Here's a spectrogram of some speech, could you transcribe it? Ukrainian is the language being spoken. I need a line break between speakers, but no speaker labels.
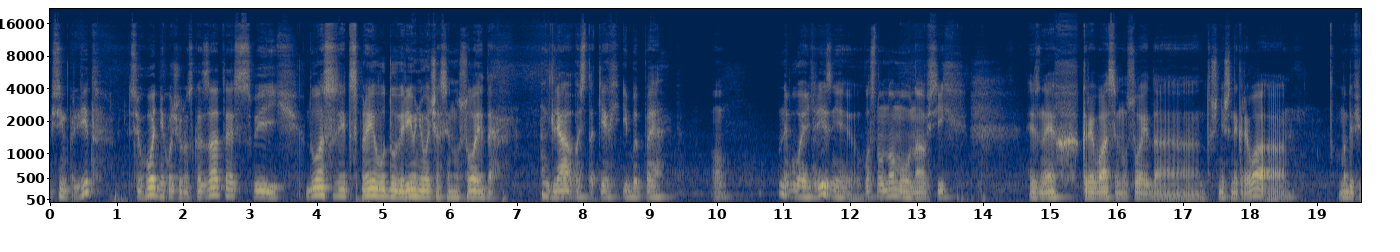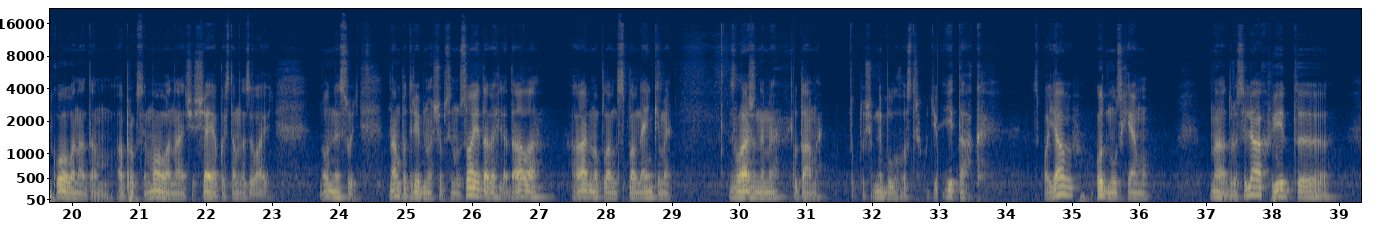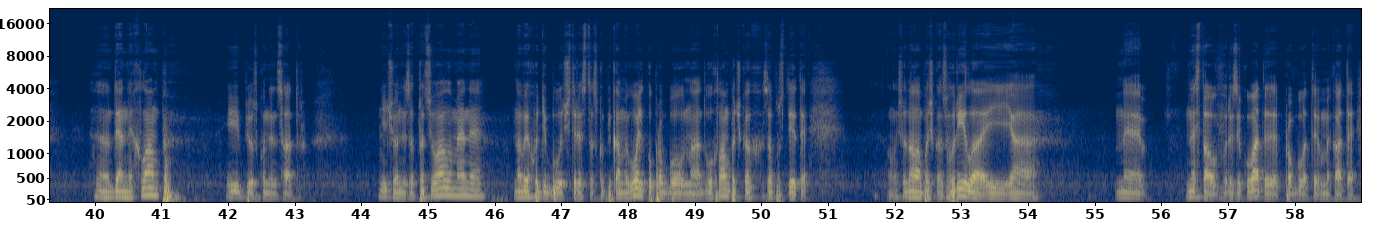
Всім привіт! Сьогодні хочу розказати свій досвід з приводу вирівнювача синусоїди для ось таких ІБП. О, вони бувають різні. В основному на всіх із них крива синусоїда, точніше не крива, а модифікована, там, апроксимована чи ще якось там називають. Ну, не суть. Нам потрібно, щоб синусоїда виглядала гарно, з плавненькими зглаженими кутами, тобто, щоб не було гострих кутів. І так, спаявив одну схему на дроселях від е, е, денних ламп і плюс конденсатор. Нічого не запрацювало в мене. На виході було 400 з копійками вольт, попробував на двох лампочках запустити. Ось одна лампочка згоріла, і я не, не став ризикувати, пробувати вмикати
